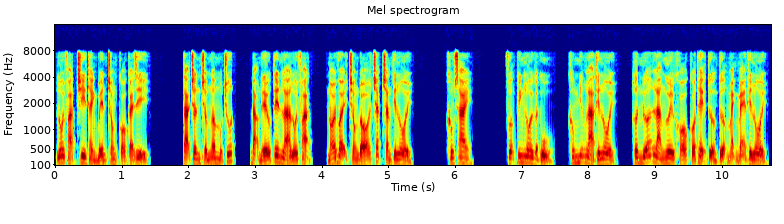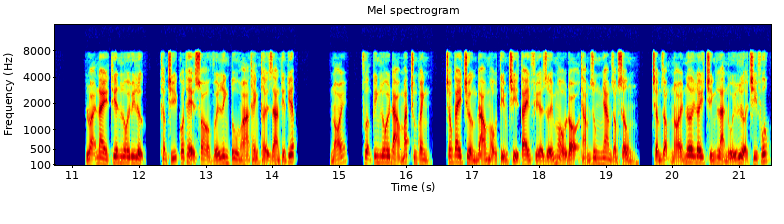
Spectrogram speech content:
lôi phạt chi thành bên trong có cái gì? Tạ trần trầm ngâm một chút, đạo nếu tên là lôi phạt, nói vậy trong đó chắc chắn thiên lôi. Không sai. Phượng kinh lôi gật gù, không những là thiên lôi, hơn nữa là ngươi khó có thể tưởng tượng mạnh mẽ thiên lôi. Loại này thiên lôi uy lực, thậm chí có thể so với linh tu hóa thánh thời gian thiên tiếp nói, phượng kinh lôi đảo mắt chung quanh, trong tay trường đao màu tím chỉ tay phía dưới màu đỏ thám dung nham dòng sông, trầm giọng nói nơi đây chính là núi lửa chi phúc,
